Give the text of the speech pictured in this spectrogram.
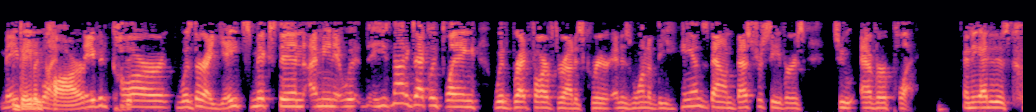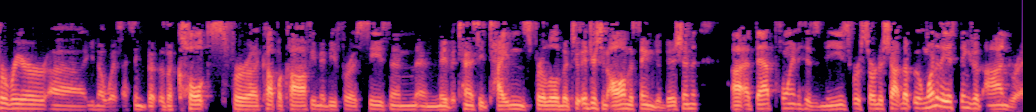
maybe David what, Carr. David Carr. Was there a Yates mixed in? I mean, it was, he's not exactly playing with Brett Favre throughout his career and is one of the hands down best receivers to ever play. And he ended his career, uh, you know, with I think the, the Colts for a cup of coffee, maybe for a season, and maybe the Tennessee Titans for a little bit too. Interesting, all in the same division. Uh, at that point, his knees were sort of shot up. One of the things with Andre,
